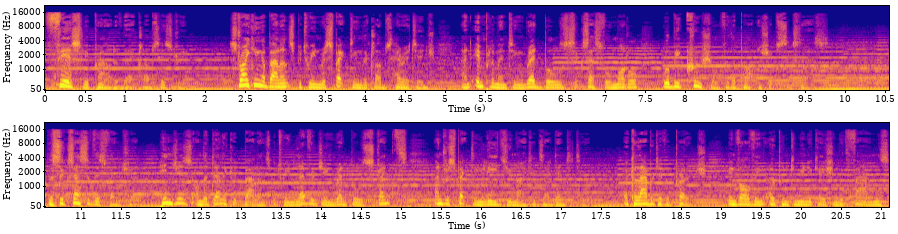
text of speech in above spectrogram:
fiercely proud of their club's history. Striking a balance between respecting the club's heritage and implementing Red Bull's successful model will be crucial for the partnership's success. The success of this venture hinges on the delicate balance between leveraging Red Bull's strengths and respecting Leeds United's identity. A collaborative approach involving open communication with fans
